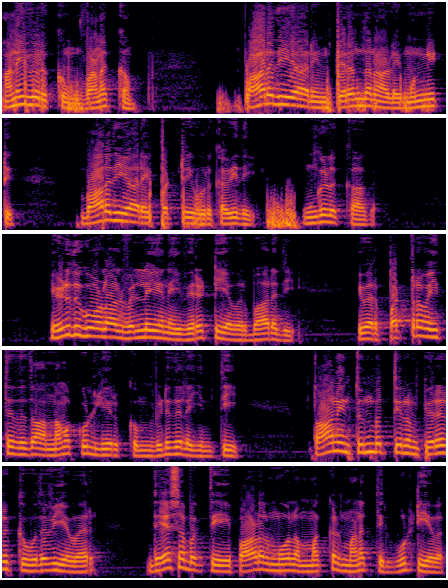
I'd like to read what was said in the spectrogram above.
அனைவருக்கும் வணக்கம். பாரதியாரின் பிறந்த நாளை முன்னிட்டு பாரதியாரை பற்றி ஒரு கவிதை உங்களுக்காக. எழுதுகோளால் வெள்ளையனை விரட்டியவர் பாரதி. இவர் பற்ற வைத்ததுதான் நமக்குள் இருக்கும் விடுதலையின் தீ. தானின் துன்பத்திலும் பிறருக்கு உதவியவர் தேசபக்தியை பாடல் மூலம் மக்கள் மனத்தில் ஊட்டியவர்.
